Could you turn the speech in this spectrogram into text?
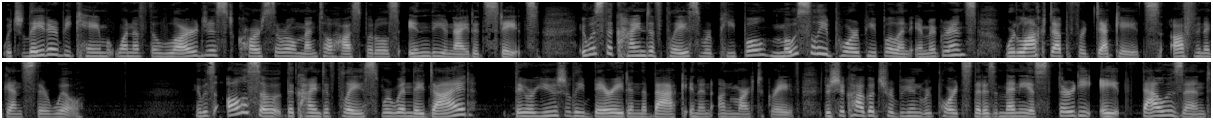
which later became one of the largest carceral mental hospitals in the United States. It was the kind of place where people, mostly poor people and immigrants, were locked up for decades, often against their will. It was also the kind of place where when they died, they were usually buried in the back in an unmarked grave. The Chicago Tribune reports that as many as 38,000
